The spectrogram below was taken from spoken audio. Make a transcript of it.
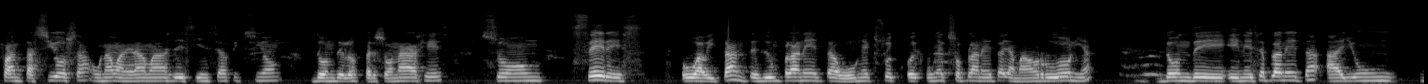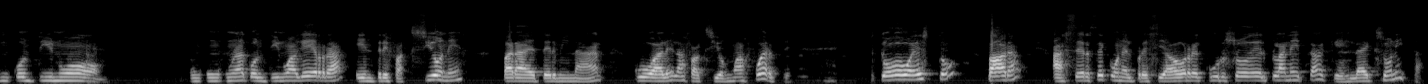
fantasiosa, una manera más de ciencia ficción, donde los personajes son seres o habitantes de un planeta o un, exo, un exoplaneta llamado Rudonia, donde en ese planeta hay un, continuo, un, una continua guerra entre facciones para determinar cuál es la facción más fuerte. Todo esto para hacerse con el preciado recurso del planeta, que es la exonita.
